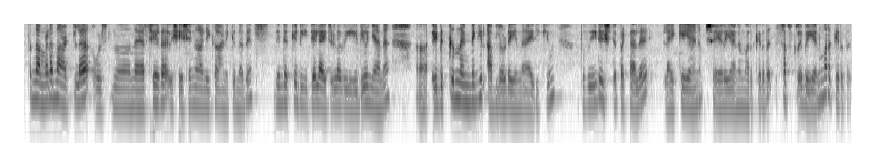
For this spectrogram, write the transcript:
അപ്പം നമ്മുടെ നാട്ടിലെ നേർച്ചയുടെ വിശേഷങ്ങളാണ് ഈ കാണിക്കുന്നത്. ഇതിന്റെയൊക്കെ ഡീറ്റെയിൽ ആയിട്ടുള്ള വീഡിയോ ഞാൻ എടുക്കുന്നുണ്ടെങ്കിൽ അപ്ലോഡ് ചെയ്യുന്നതായിരിക്കും. അപ്പോൾ വീഡിയോ ഇഷ്ടപ്പെട്ടാൽ ലൈക്ക് ചെയ്യാനും ഷെയർ ചെയ്യാനും മറക്കരുത്. സബ്സ്ക്രൈബ് ചെയ്യാനും മറക്കരുത്.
